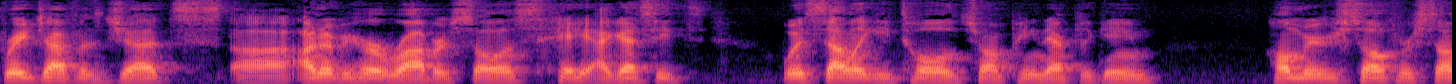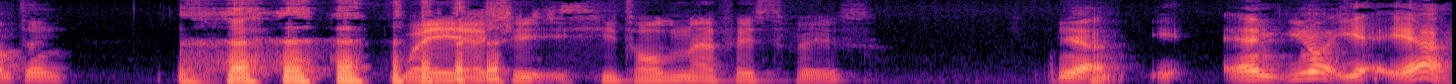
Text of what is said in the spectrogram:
great job for the Jets. Uh, I don't know if you heard Robert Saleh. Hey, I guess he would sound like he told Sean Payton after the game humble yourself or something. Wait, actually, he told him that face to face. Yeah, and you know, yeah, yeah.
